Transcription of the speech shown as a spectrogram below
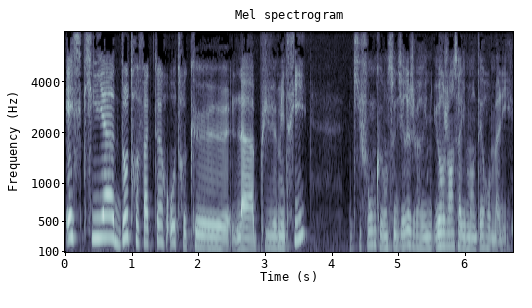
Est-ce qu'il y a d'autres facteurs autres que la pluviométrie qui font qu'on se dirige vers une urgence alimentaire au Mali?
